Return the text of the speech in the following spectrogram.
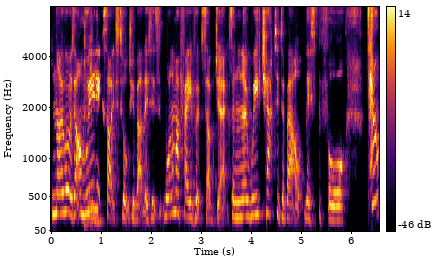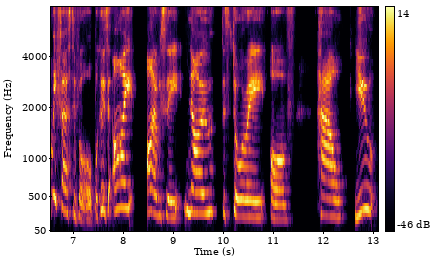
No worries. I'm really excited to talk to you about this. It's one of my favorite subjects. And I know we've chatted about this before. Tell me, first of all, because I, I obviously know the story of how you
